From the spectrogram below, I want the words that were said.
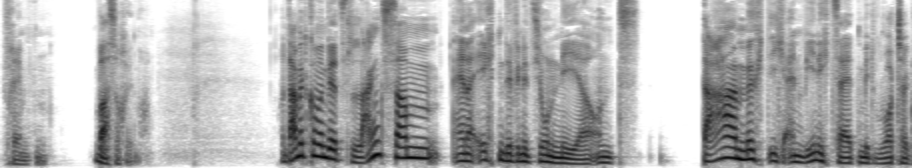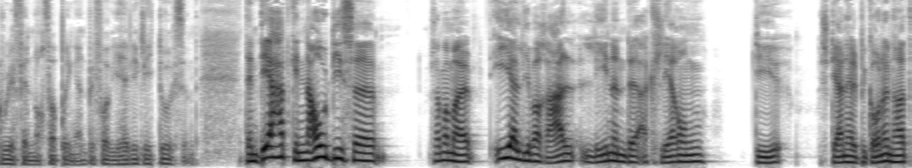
Fremden, was auch immer. Und damit kommen wir jetzt langsam einer echten Definition näher und da möchte ich ein wenig Zeit mit Roger Griffin noch verbringen, bevor wir hier wirklich durch sind. Denn der hat genau diese, sagen wir mal, eher liberal lehnende Erklärung, die Sternhell begonnen hat,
